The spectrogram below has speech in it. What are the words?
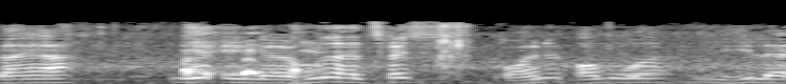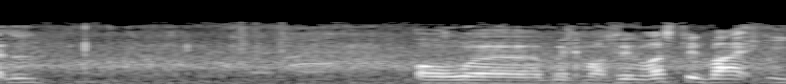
Der er mere end øh, 150 grønne områder i hele landet. Og øh, man kan også finde vej i,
